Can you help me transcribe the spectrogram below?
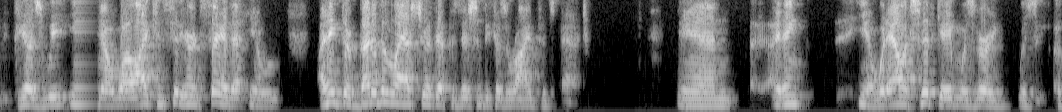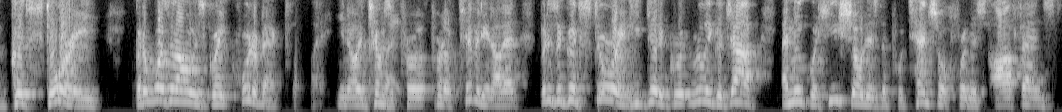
because we, you know, while I can sit here and say that, you know, I think they're better than last year at that position because of Ryan Fitzpatrick. Mm-hmm. And I think, you know, what Alex Smith gave him was very, was a good story, but it wasn't always great quarterback play, you know, in terms right. of pro- productivity and all that. But it's a good story, and he did a gr- really good job. I think what he showed is the potential for this offense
